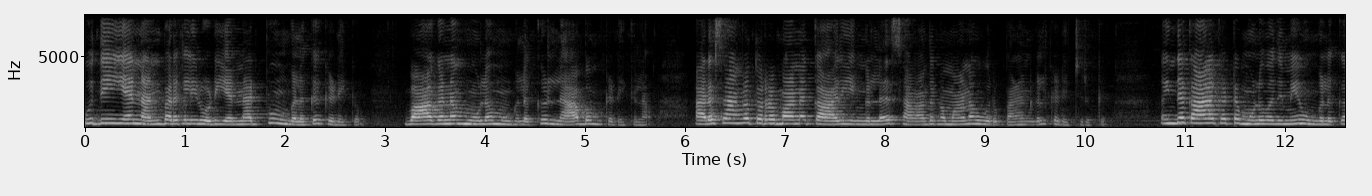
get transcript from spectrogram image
புதிய நண்பர்களினுடைய நட்பு உங்களுக்கு கிடைக்கும். வாகனம் மூலம் உங்களுக்கு லாபம் கிடைக்கலாம். அரசாங்க தொடர்பான காரியங்களில் சாதகமான ஒரு பலன்கள் கிடைச்சிருக்கு. இந்த காலகட்டம் முழுவதுமே உங்களுக்கு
